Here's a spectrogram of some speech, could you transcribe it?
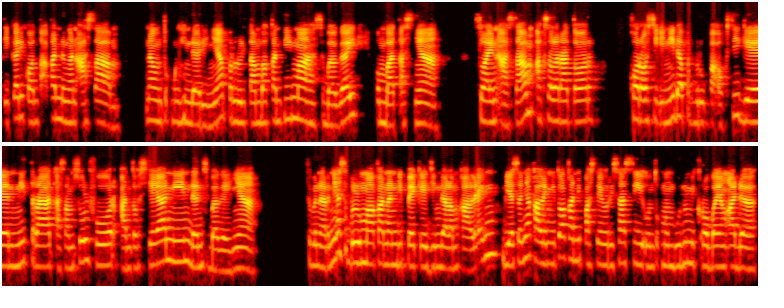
ketika dikontakkan dengan asam. Nah, untuk menghindarinya perlu ditambahkan timah sebagai pembatasnya. Selain asam, akselerator korosi ini dapat berupa oksigen, nitrat, asam sulfur, antosianin, dan sebagainya. Sebenarnya sebelum makanan di packaging dalam kaleng, biasanya kaleng itu akan dipasteurisasi untuk membunuh mikroba yang ada.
